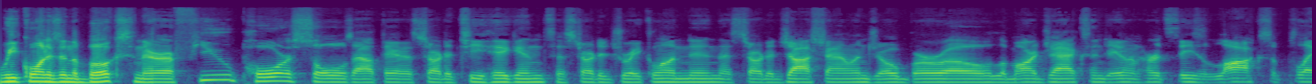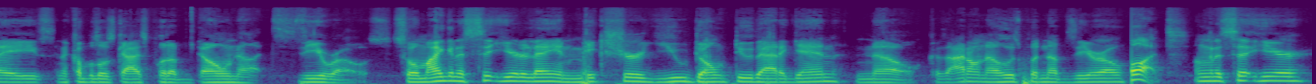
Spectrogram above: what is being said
Week one is in the books, and there are a few poor souls out there that started Tee Higgins, that started Drake London, that started Josh Allen, Joe Burrow, Lamar Jackson, Jalen Hurts. These locks of plays, and a couple of those guys put up donuts, zeros. So, am I going to sit here today and make sure you don't do that again? No, because I don't know who's putting up zero. But I'm going to sit here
